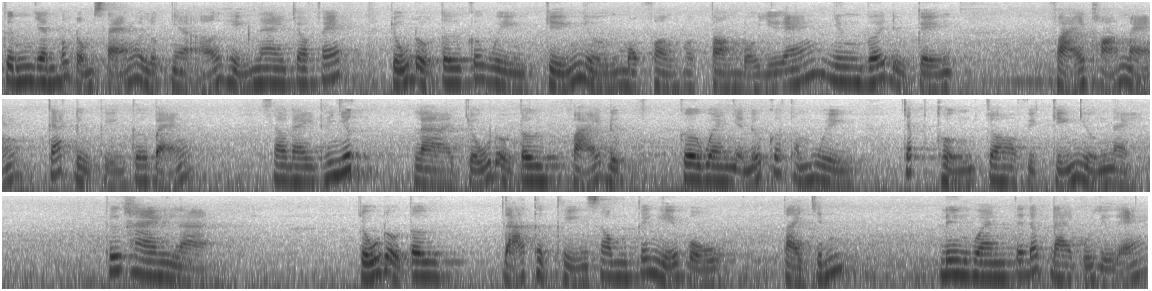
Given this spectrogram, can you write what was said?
kinh doanh bất động sản và luật nhà ở hiện nay cho phép chủ đầu tư có quyền chuyển nhượng một phần hoặc toàn bộ dự án, nhưng với điều kiện phải thỏa mãn các điều kiện cơ bản. Sau đây, thứ nhất là chủ đầu tư phải được cơ quan nhà nước có thẩm quyền chấp thuận cho việc chuyển nhượng này. Thứ hai là chủ đầu tư đã thực hiện xong cái nghĩa vụ tài chính liên quan tới đất đai của dự án.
